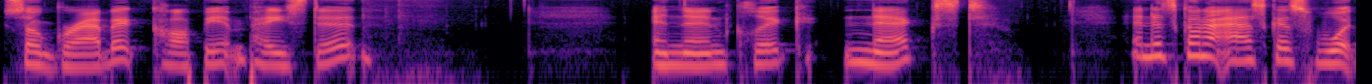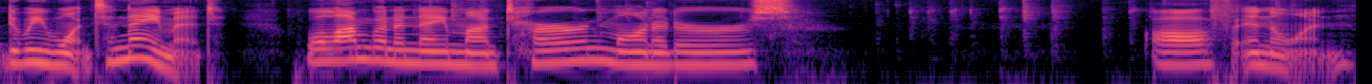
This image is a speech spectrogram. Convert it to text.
So grab it, copy it, and paste it, and then click Next. And it's going to ask us what do we want to name it. Well, I'm going to name my turn monitors off and on,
